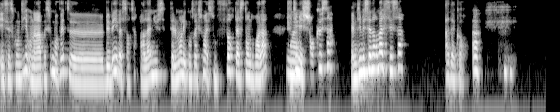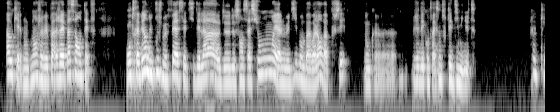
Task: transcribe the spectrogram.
et c'est ce qu'on dit, on a l'impression qu'en fait, euh, bébé, il va sortir par l'anus. Tellement les contractions, elles sont fortes à cet endroit-là. Je lui dis, mais je sens que ça. Elle me dit, mais c'est normal, c'est ça. Ah, d'accord. Ah, Ah, ok. Donc, non, j'avais pas, j'avais pas ça en tête. Bon, très bien. Du coup, je me fais à cette idée-là euh, de, de sensation et elle me dit, bon, bah voilà, on va pousser. Donc, euh, j'ai des contractions toutes les 10 minutes. ok.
